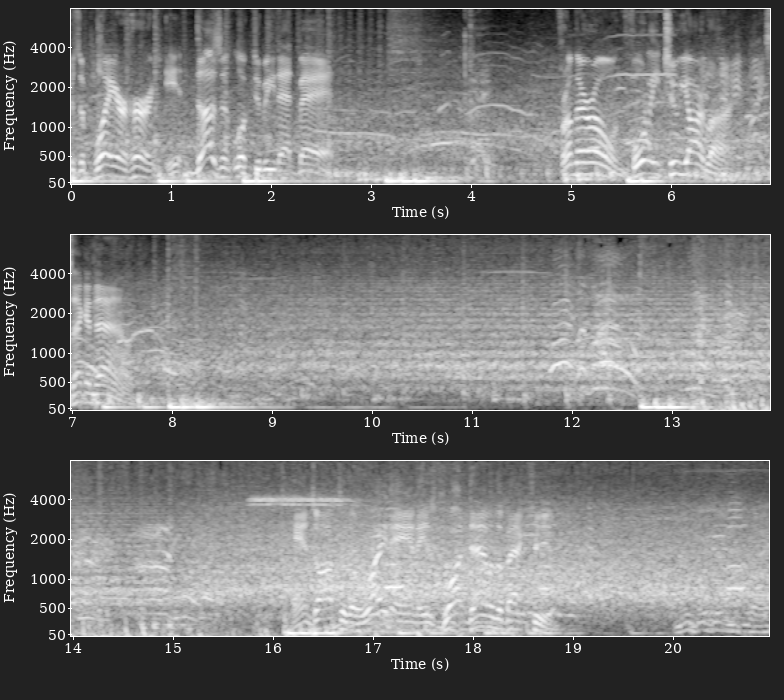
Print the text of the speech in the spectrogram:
There's a player hurt. It doesn't look to be that bad. From their own 42-yard line, second down. Hands off to the right and is brought down in the backfield. No good on the play.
